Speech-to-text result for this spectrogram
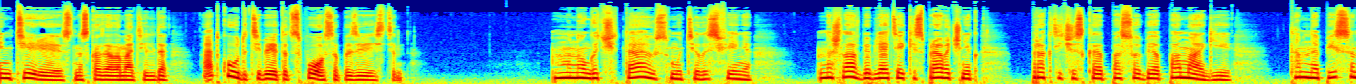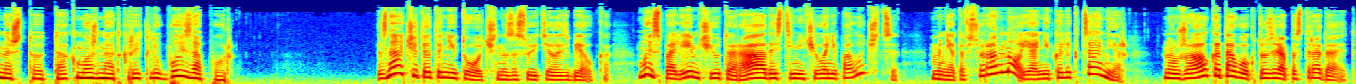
«Интересно», — сказала Матильда, — «откуда тебе этот способ известен?» «Много читаю», — смутилась Феня. Нашла в библиотеке справочник «Практическое пособие по магии». Там написано, что так можно открыть любой запор. «Значит, это не точно», — засуетилась Белка. «Мы спалим чью-то радость, и ничего не получится. Мне-то все равно, я не коллекционер. Но жалко того, кто зря пострадает.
